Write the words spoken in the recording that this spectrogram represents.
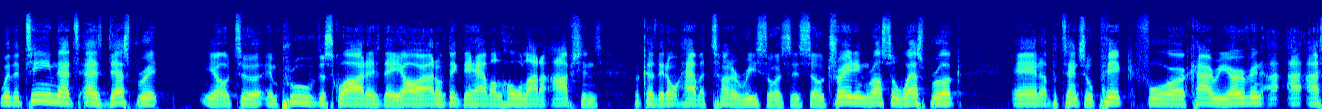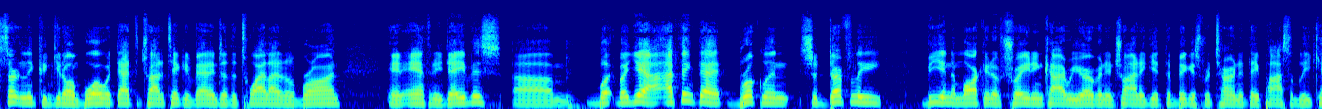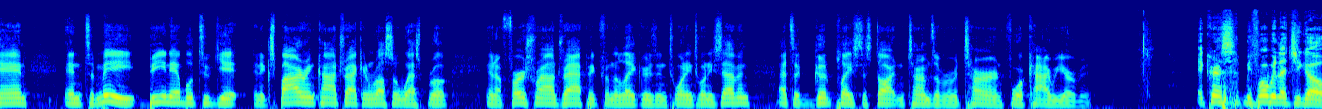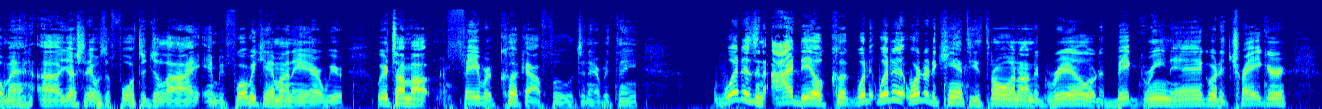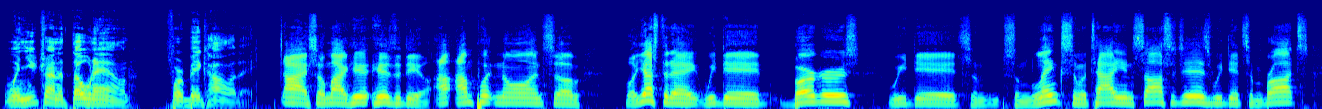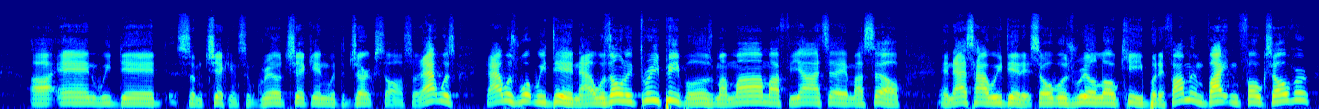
with a team that's as desperate, you know, to improve the squad as they are, I don't think they have a whole lot of options because they don't have a ton of resources. So trading Russell Westbrook and a potential pick for Kyrie Irving, I, I, I certainly could get on board with that to try to take advantage of the twilight of LeBron and Anthony Davis. Um, but but yeah, I think that Brooklyn should definitely – be in the market of trading Kyrie Irving and trying to get the biggest return that they possibly can. And to me, being able to get an expiring contract in Russell Westbrook and a first round draft pick from the Lakers in 2027, that's a good place to start in terms of a return for Kyrie Irving. Hey Chris, before we let you go, man, uh, yesterday was the Fourth of July, and before we came on the air, we were we were talking about favorite cookout foods and everything what is an ideal cook? What what are, what are the Cantys throwing on the grill or the big green egg or the Traeger when you're trying to throw down for a big holiday? All right, so Mike, here, here's the deal. I, I'm putting on some. Well, yesterday we did burgers, we did some some links, some Italian sausages, we did some brats, uh, and we did some chicken, some grilled chicken with the jerk sauce. So that was that was what we did. Now it was only three people. It was my mom, my fiance, and myself and that's how we did it. So it was real low key. But if I'm inviting folks over,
